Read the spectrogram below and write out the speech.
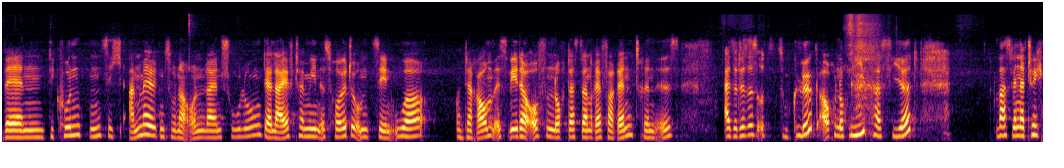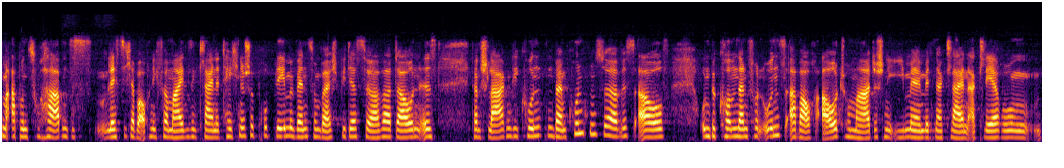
wenn die Kunden sich anmelden zu einer Online-Schulung. Der Live-Termin ist heute um 10 Uhr und der Raum ist weder offen noch, dass da ein Referent drin ist. Also das ist uns zum Glück auch noch nie passiert. Was wir natürlich mal ab und zu haben, das lässt sich aber auch nicht vermeiden, sind kleine technische Probleme. Wenn zum Beispiel der Server down ist, dann schlagen die Kunden beim Kundenservice auf und bekommen dann von uns aber auch automatisch eine E-Mail mit einer kleinen Erklärung,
